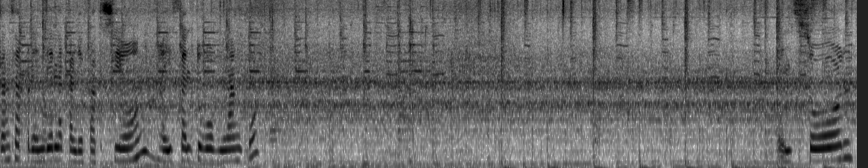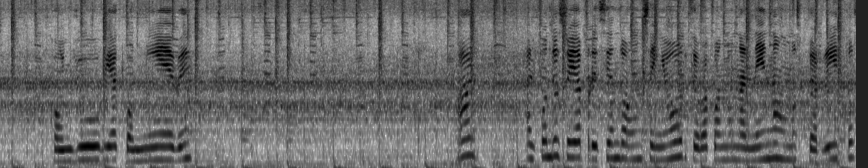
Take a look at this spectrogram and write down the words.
Alcanza a prender la calefacción. Ahí está el tubo blanco. El sol con lluvia con nieve. Ay, al fondo estoy apreciando a un señor que va con una nena unos perritos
